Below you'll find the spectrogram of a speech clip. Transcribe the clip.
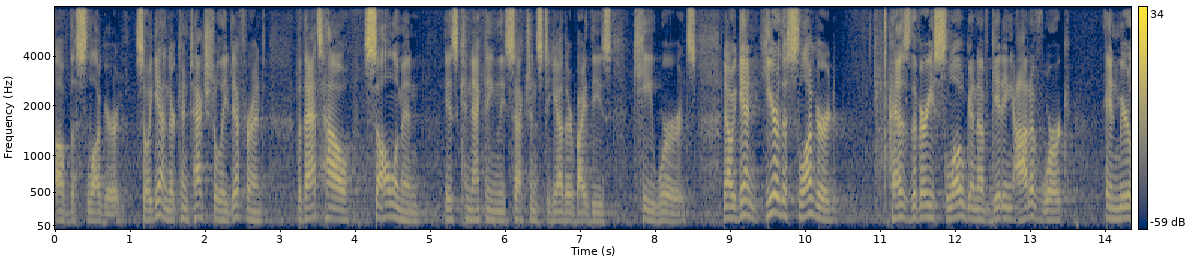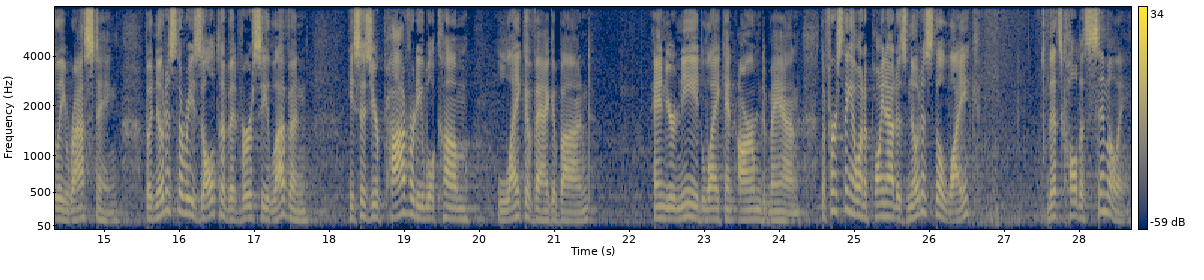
of the sluggard. So, again, they're contextually different, but that's how Solomon is connecting these sections together by these key words. Now, again, here the sluggard has the very slogan of getting out of work and merely resting. But notice the result of it, verse 11. He says, Your poverty will come like a vagabond, and your need like an armed man. The first thing I want to point out is notice the like. That's called a simile.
